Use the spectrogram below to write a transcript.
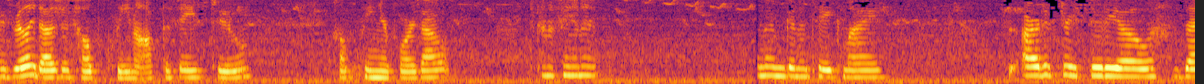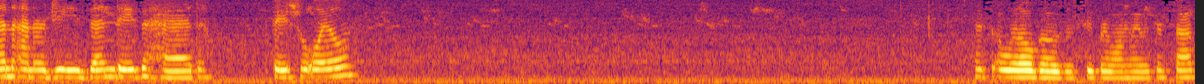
This really does just help clean off the face too. Help clean your pores out. Just kind of fan it. And I'm gonna take my Artistry Studio Zen Energy Zen Days Ahead facial oil. This a little goes a super long way with this stuff.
